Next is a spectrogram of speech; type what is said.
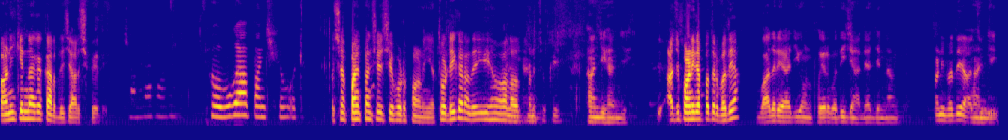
ਪਾਣੀ ਕਿੰਨਾ ਕੁ ਘਰ ਦੇ ਚਾਰ ਛਪੇ ਦੇ? ਹੋਊਗਾ 5-6 ਫੁੱਟ। ਅੱਛਾ 5 5 6 6 ਫੁੱਟ ਪਾਣੀ ਆ। ਤੁਹਾਡੇ ਘਰਾਂ ਦੇ ਇਹ ਹਾਲਾਤ ਬਣ ਚੁੱਕੇ? ਹਾਂਜੀ ਹਾਂਜੀ। ਤੇ ਅੱਜ ਪਾਣੀ ਦਾ ਪੱਧਰ ਵਧਿਆ? ਵੱਧ ਰਿਹਾ ਜੀ ਹੁਣ ਫੇਰ ਵਧੀ ਜਾ ਰਿਹਾ ਜਿੰਨਾ ਵੀ। ਪਾਣੀ ਵਧਿਆ ਅੱਜ? ਹਾਂਜੀ।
